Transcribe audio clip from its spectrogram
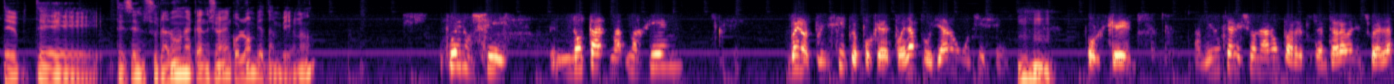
te, te, te censuraron una canción en Colombia también, ¿no? Bueno, sí, no ta- más bien, bueno, al principio, porque después la apoyaron muchísimo, porque a mí me seleccionaron para representar a Venezuela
